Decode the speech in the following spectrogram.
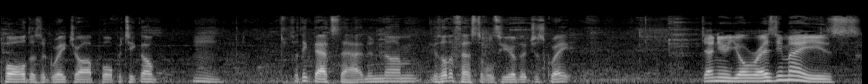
Paul does a great job. Paul Piticco. So I think that's that. And um, there's other festivals here that are just great. Daniel, your resume is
